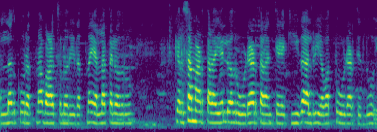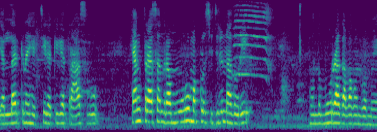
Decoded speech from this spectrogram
ಎಲ್ಲದಕ್ಕೂ ರತ್ನ ಭಾಳ ಚಲೋ ರೀ. ರತ್ನ ಎಲ್ಲ ತಲೆ ಹೋದ್ರು ಕೆಲಸ ಮಾಡ್ತಾಳೆ ಎಲ್ಲಿ ಹೋದ್ರು ಓಡಾಡ್ತಾಳೆ ಅಂತೇಳಿ ಈಗ ಅಲ್ರಿ ಯಾವತ್ತೂ ಓಡಾಡ್ತಿದ್ಲು. ಎಲ್ಲರ್ಕಿನ್ನ ಹೆಚ್ಚಿಗೆ ಅಕ್ಕಿಗೆ ತ್ರಾಸು. ಹೆಂಗೆ ತ್ರಾಸು ಅಂದ್ರೆ ಮೂರು ಮಕ್ಕಳು ಸಿಜ್ರಿನ್ ಒಂದು ಮೂರಾಗ ಅವಾಗ ಒಂದು ಒಮ್ಮೆ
